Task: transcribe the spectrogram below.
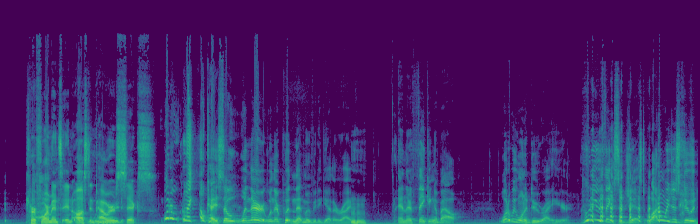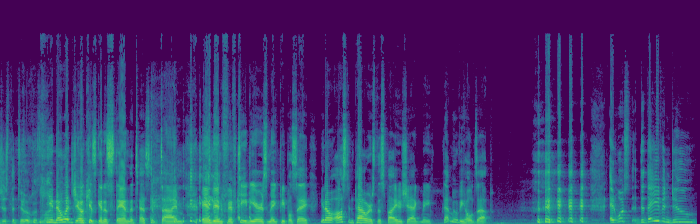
performance in Austin. Powers six. What are, like okay so when they're when they're putting that movie together right Mm-hmm. and they're thinking about what do we want to do right here who do you think suggests? why don't we just do it just the two of us You know what joke is going to stand the test of time and in 15 years make people say, you know, Austin Powers, the spy who shagged me, that movie holds up. and what's did they even do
